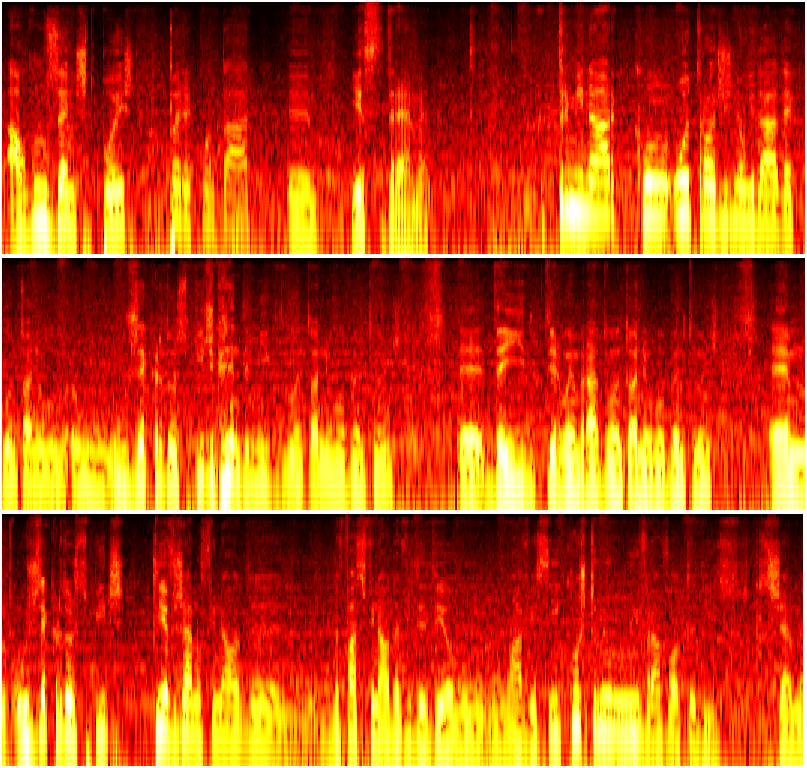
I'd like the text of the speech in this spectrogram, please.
alguns anos depois, para contar uh, esse drama. Terminar com outra originalidade é que o António, o, José Cardoso Pires, grande amigo do António Lobo Antunes, uh, daí de ter lembrado do António Lobo Antunes, um, o José Cardoso Pires teve já no final de, na fase final da vida dele um, AVC e construiu um livro à volta disso, que se chama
